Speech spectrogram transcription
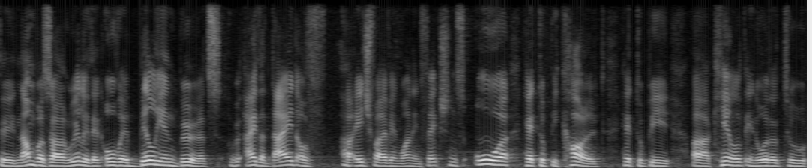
the numbers are really that over a billion birds either died of uh, H5N1 infections or had to be culled, had to be uh, killed in order to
